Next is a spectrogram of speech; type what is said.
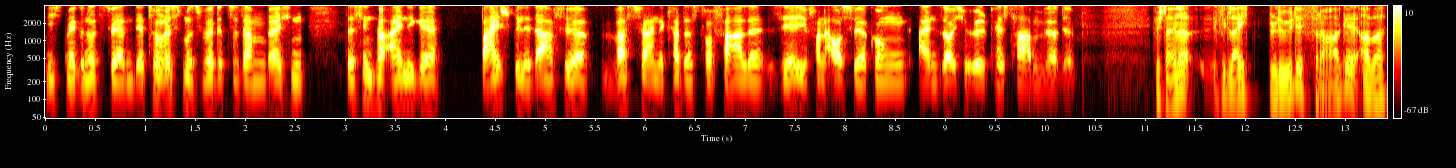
nicht mehr genutzt werden. Der Tourismus würde zusammenbrechen. Das sind nur einige Beispiele dafür, was für eine katastrophale Serie von Auswirkungen eine solche Ölpest haben würde. Herr Steiner, vielleicht blöde Frage, aber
